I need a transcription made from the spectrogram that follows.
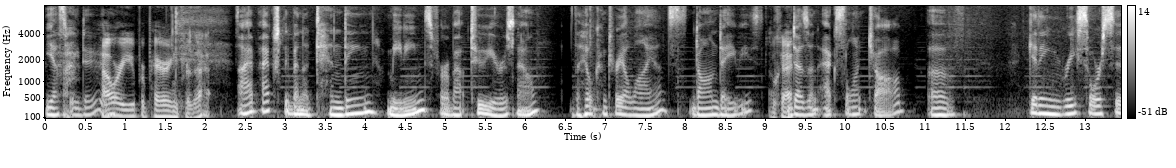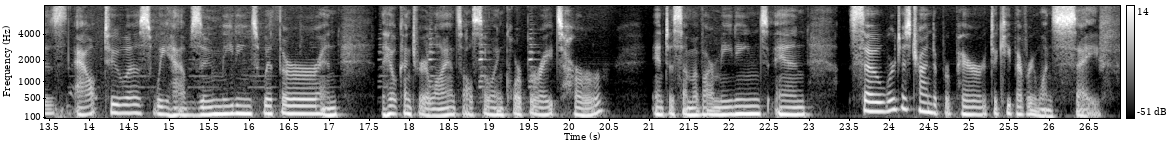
Yes, we do. How are you preparing for that? I've actually been attending meetings for about two years now. The Hill Country Alliance, Don Davies, okay. does an excellent job of getting resources out to us. We have Zoom meetings with her, and the Hill Country Alliance also incorporates her into some of our meetings. And so we're just trying to prepare to keep everyone safe.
